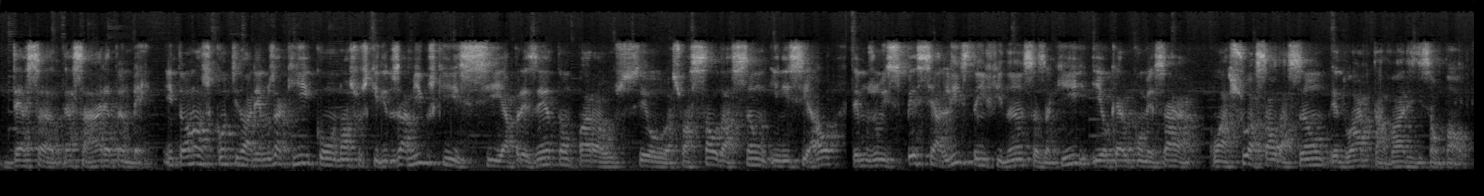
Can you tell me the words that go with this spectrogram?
dessa, dessa área também. Então nós continuaremos aqui com nossos queridos amigos que se apresentam para o seu, a sua saudação inicial. Temos um especialista em finanças aqui e eu quero começar com a sua saudação, Eduardo Tavares de São Paulo.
